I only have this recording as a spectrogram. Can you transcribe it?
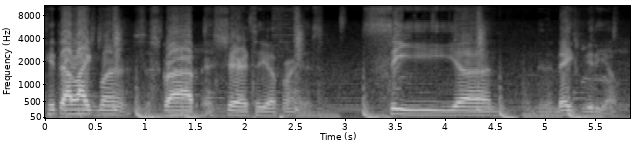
hit that like button, subscribe, and share it to your friends. See ya in the next video.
